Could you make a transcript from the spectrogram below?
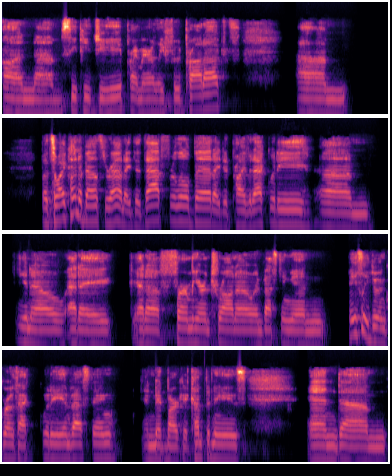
on um, CPG, primarily food products. Um, but so I kind of bounced around. I did that for a little bit. I did private equity, um, you know, at a at a firm here in Toronto, investing in basically doing growth equity investing in mid market companies, and um,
